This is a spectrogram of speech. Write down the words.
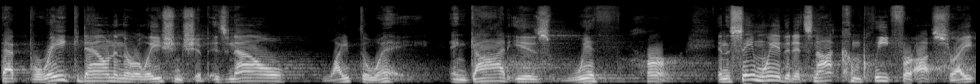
That breakdown in the relationship is now wiped away, and God is with. In the same way that it's not complete for us, right?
